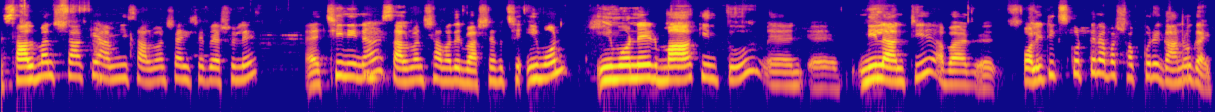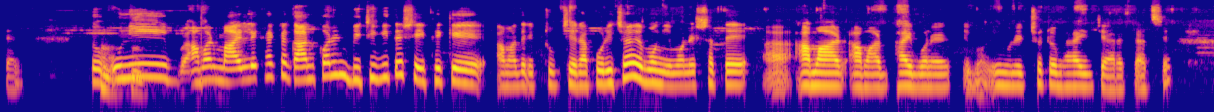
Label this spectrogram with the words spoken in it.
সালমান শাহকে আমি সালমান শাহ হিসেবে আসলে চিনি না। সালমান শাহ আমাদের বাসায় হচ্ছে ইমন। ইমনের মা কিন্তু নীল আন্টি আবার পলিটিক্স করতেন আবার সব করে গানও গাইতেন। তো উনি আমার মায়ের লেখা একটা গান করেন বিটিভিতে সেই থেকে আমাদের একটু চেনা পরিচয় এবং ইমনের সাথে আমার আমার ভাই বোনের এবং ইমনের ছোট ভাই যে আরেকটা আছে। আহ,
